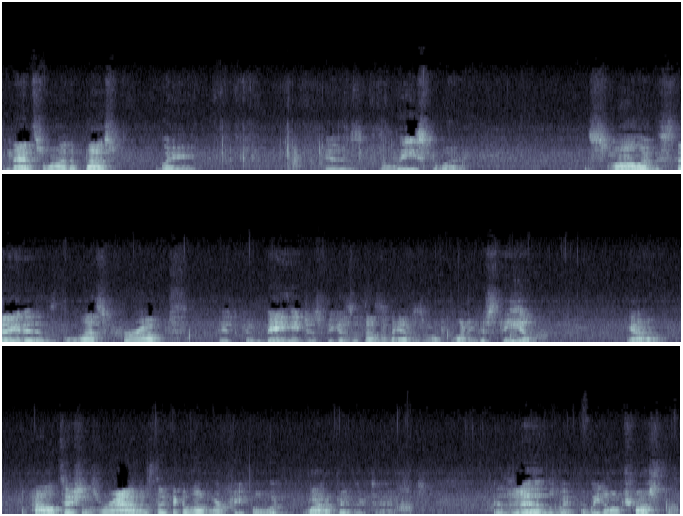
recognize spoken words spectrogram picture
And that's why the best way is the least way. The smaller the state is, the less corrupt it can be just because it doesn't have as much money to steal. You know, if the politicians were honest, I think a lot more people would want to pay their taxes. As it is, we, we don't trust them.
